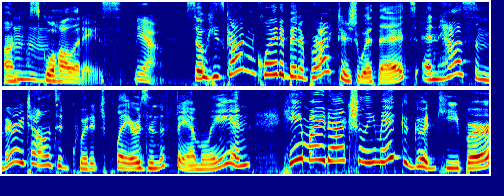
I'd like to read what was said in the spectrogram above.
on mm-hmm. school holidays. Yeah. So he's gotten quite a bit of practice with it and has some very talented Quidditch players in the family, and he might actually make a good keeper.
